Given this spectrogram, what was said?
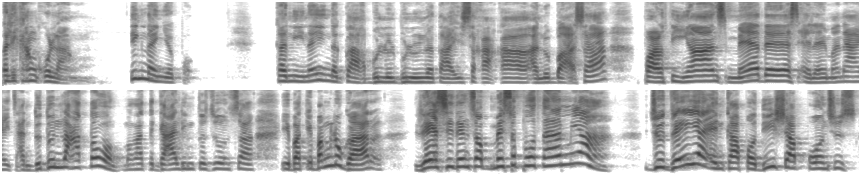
Balikan ko lang. Tingnan niyo po. Kanina yung nagkakabulol-bulol na tayo sa kaka, ano basa, Parthians, Medes, Elamanites, ando doon lahat to, mga galing to doon sa iba't ibang lugar, residents of Mesopotamia, Judea and Cappadocia, Pontus,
